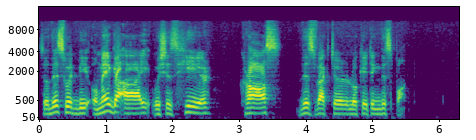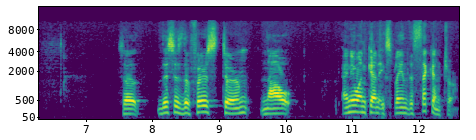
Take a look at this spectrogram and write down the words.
So this would be omega i, which is here, cross this vector locating this point. So this is the first term. Now, anyone can explain the second term.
